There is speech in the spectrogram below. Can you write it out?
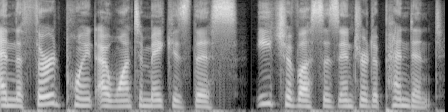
And the third point I want to make is this each of us is interdependent.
